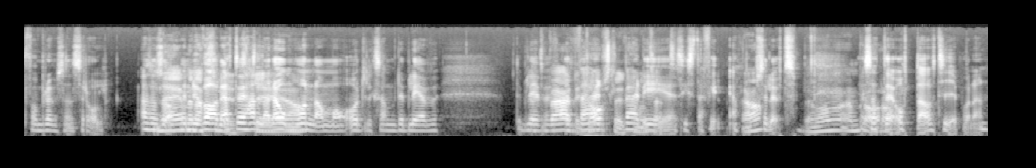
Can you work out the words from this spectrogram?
från Brömsens roll. Alltså så, Nej, men, men nu var det att absolut, det handlade det- om ja. honom och, och liksom det blev, det blev Ett värdigt avslut på något värdig sista film, ja, Ja, absolut. Det var en bra Jag satte åtta av tio på den.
